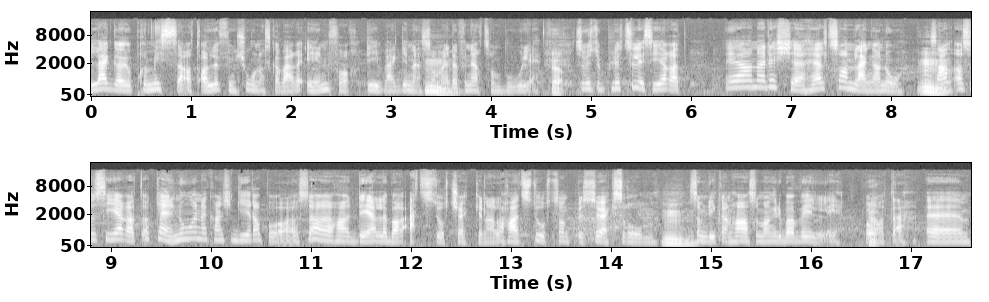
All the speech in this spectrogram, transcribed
legger jo premisset at alle funksjoner skal være innenfor de veggene som er definert som bolig. Ja. Så hvis du plutselig sier at ja, nei, det er ikke helt sånn lenger nå. Mm. Sant? så sier at OK, noen er kanskje gira på å dele bare ett stort kjøkken, eller ha et stort sånt besøksrom som de kan ha så mange de bare vil i, på en Mm. Ja. måte. Uh,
